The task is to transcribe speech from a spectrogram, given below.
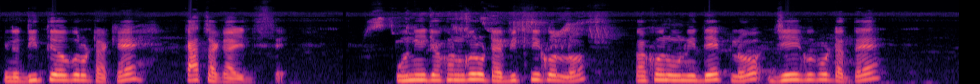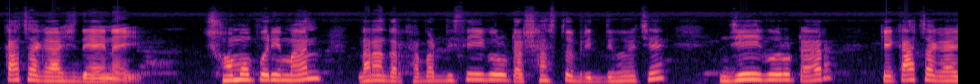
কিন্তু দ্বিতীয় গরুটাকে কাঁচা ঘাস দিছে। উনি যখন গরুটা বিক্রি করল, তখন উনি দেখল যে গরুটাতে কাঁচা ঘাস দেয় নাই। সম পরিমাণ দানাদার খাবার দিছে, এই গরুটার স্বাস্থ্য বৃদ্ধি হয়েছে। যেই গরুটার কে কাঁচা ঘাস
